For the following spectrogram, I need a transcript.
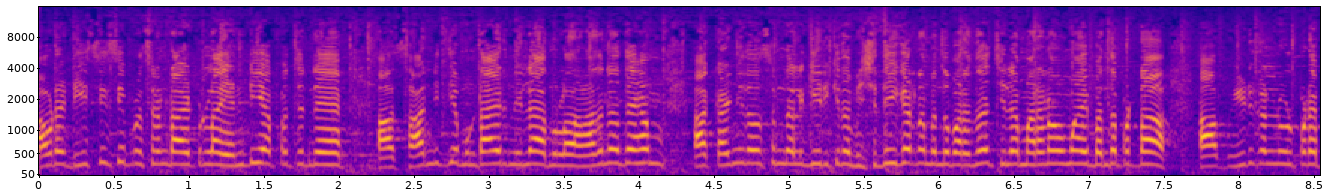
അവിടെ ഡി സി സി പ്രസിഡന്റായിട്ടുള്ള എൻ ഡി അപ്പച്ചന്റെ സാന്നിധ്യം ഉണ്ടായിരുന്നില്ല എന്നുള്ളതാണ്. അതിന് അദ്ദേഹം കഴിഞ്ഞ ദിവസം നൽകിയിരിക്കുന്ന വിശദീകരണം എന്ന് പറയുന്നത് ചില മരണവുമായി ബന്ധപ്പെട്ട വീടുകളിൽ ഉൾപ്പെടെ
